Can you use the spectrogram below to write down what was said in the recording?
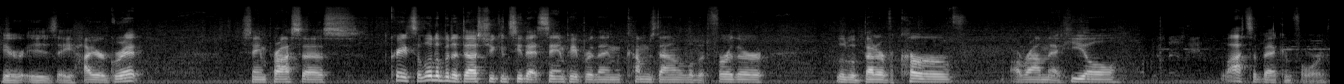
Here is a higher grit. Same process. Creates a little bit of dust. You can see that sandpaper then comes down a little bit further. A little bit better of a curve around that heel. Lots of back and forth.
